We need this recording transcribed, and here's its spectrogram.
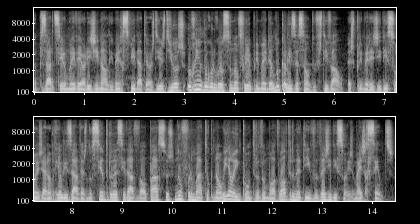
Apesar de ser uma ideia original e bem recebida até aos dias de hoje, o Rio do Gorgoso não foi a primeira localização do festival. As primeiras edições eram realizadas no centro da cidade de Valpaços, num formato que não ia ao encontro do modo alternativo das edições mais recentes.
